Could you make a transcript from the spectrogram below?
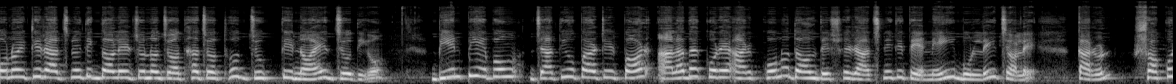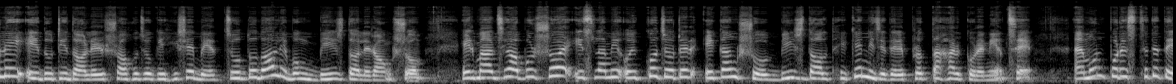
কোনো একটি রাজনৈতিক দলের জন্য যথাযথ যুক্তি নয় যদিও। বিএনপি এবং জাতীয় পার্টির পর আলাদা করে আর কোনো দল দেশের রাজনীতিতে নেই বললেই চলে। কারণ সকলেই এই দুটি দলের সহযোগী হিসেবে চোদ্দ দল এবং বিশ দলের অংশ। এর মাঝে অবশ্য ইসলামী ঐক্য জোটের একাংশ বিশ দল থেকে নিজেদের প্রত্যাহার করে নিয়েছে। এমন পরিস্থিতিতে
